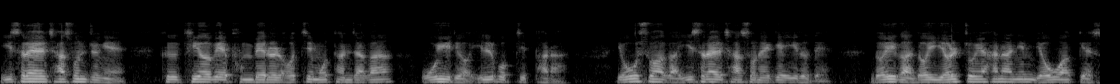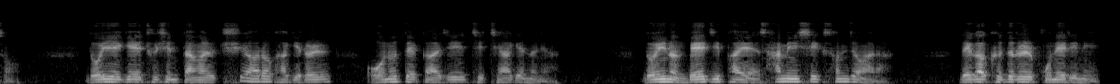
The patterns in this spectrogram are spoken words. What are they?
이스라엘 자손 중에 그 기업의 분배를 얻지 못한 자가 오히려 일곱 지파라. 여호수아가 이스라엘 자손에게 이르되 너희가 너희 열조의 하나님 여호와께서 너희에게 주신 땅을 취하러 가기를 어느 때까지 지체하겠느냐. 너희는 매 지파에 3인씩 선정하라. 내가 그들을 보내리니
